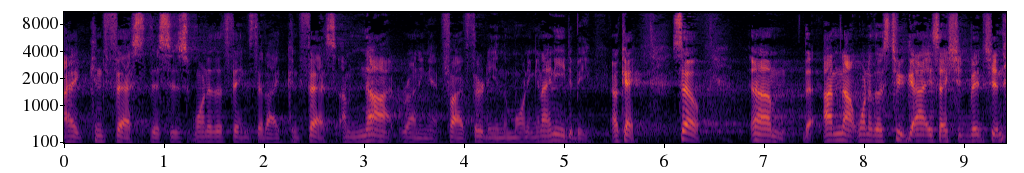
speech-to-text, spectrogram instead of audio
I confess this is one of the things that I confess. I'm not running at 5:30 in the morning and I need to be. Okay. So um, I'm not one of those two guys I should mention.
